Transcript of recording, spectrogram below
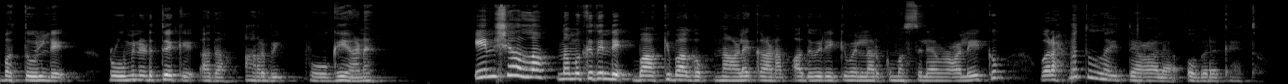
ബത്തൂലിന്റെ റൂമിനടുത്തേക്ക് അതാ അറബി പോവുകയാണ്. ഇൻഷല്ല നമുക്കിതിന്റെ ബാക്കി ഭാഗം നാളെ കാണാം. അതുവരേക്കും എല്ലാവർക്കും അസ്സലാമു അലൈക്കും വറഹ്മത്തുള്ളാഹി തആല വബറകാതുഹു.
